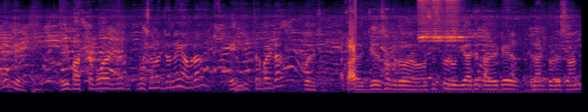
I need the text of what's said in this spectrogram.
ঠিক আছে? এই বার্তা পৌঁছ- পৌঁছানোর জন্যই আমরা এই ইফতার পার্টিটা করেছি যেসব অসুস্থ রোগী আছে, তাদেরকে ব্লাড ডোনেশন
